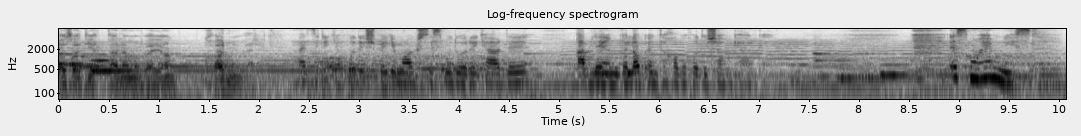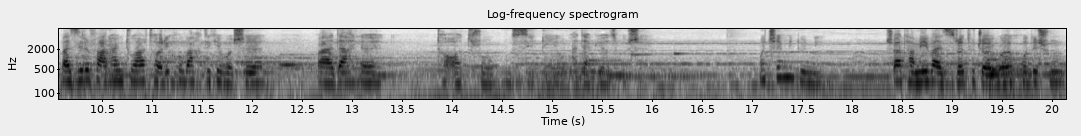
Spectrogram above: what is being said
آزادی قلم و بیان کار می‌بره. وزیری که خودش بگه مارکسیسم رو دوره کرده قبل انقلاب انتخاب خودش هم کرده. اسم مهم نیست. وزیر فرهنگ تو هر تاریخ و وقتی که باشه باید اهل تئاتر و موسیقی و ادبیات باشه. ما چه می‌دونیم؟ شاید همه وزیرا تو جایگاه خودشون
